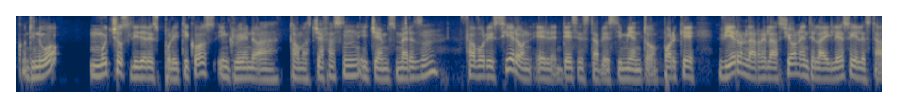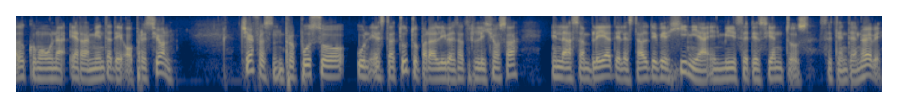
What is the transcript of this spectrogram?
Continuó, muchos líderes políticos, incluyendo a Thomas Jefferson y James Madison, favorecieron el desestablecimiento porque vieron la relación entre la Iglesia y el Estado como una herramienta de opresión. Jefferson propuso un estatuto para la libertad religiosa en la Asamblea del Estado de Virginia en 1779,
